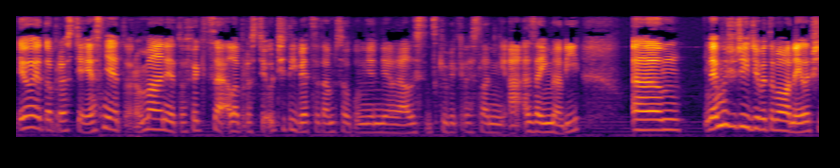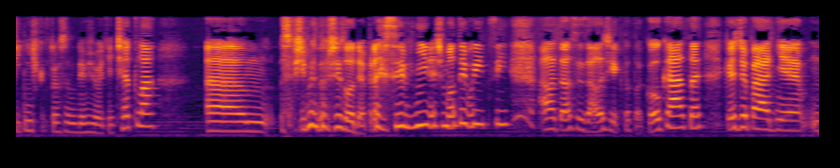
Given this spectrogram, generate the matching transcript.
Jo, je to prostě, jasně, je to román, je to fikce, ale prostě určitý věci tam jsou poměrně realisticky vykreslený a, a zajímavý. Um, nemůžu říct, že by to byla nejlepší knížka, kterou jsem kdy v životě četla, Um, spíš mi to přišlo depresivní než motivující, ale to asi záleží, jak na to koukáte. Každopádně uh,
